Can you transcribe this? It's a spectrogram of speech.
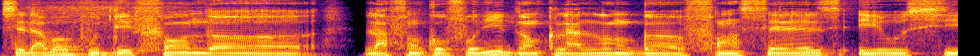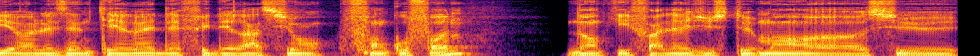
C'est d'abord pour défendre euh, la francophonie, donc la langue française et aussi les intérêts des fédérations francophones. Donc il fallait justement euh, se,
